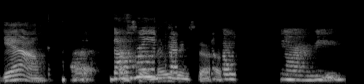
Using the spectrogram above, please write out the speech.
Yeah, Uh, that's, That's really amazing stuff. R&B.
